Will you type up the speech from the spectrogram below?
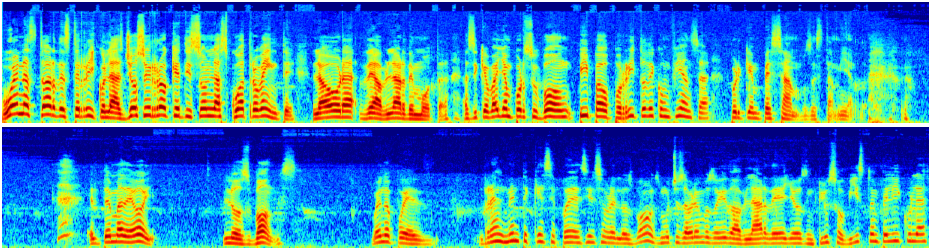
Buenas tardes, terrícolas. Yo soy Rocket y son las 4:20, la hora de hablar de mota. Así que vayan por su bong, pipa o porrito de confianza, porque empezamos esta mierda. El tema de hoy: los bongs. Bueno, pues, ¿realmente qué se puede decir sobre los bongs? Muchos habremos oído hablar de ellos, incluso visto en películas,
